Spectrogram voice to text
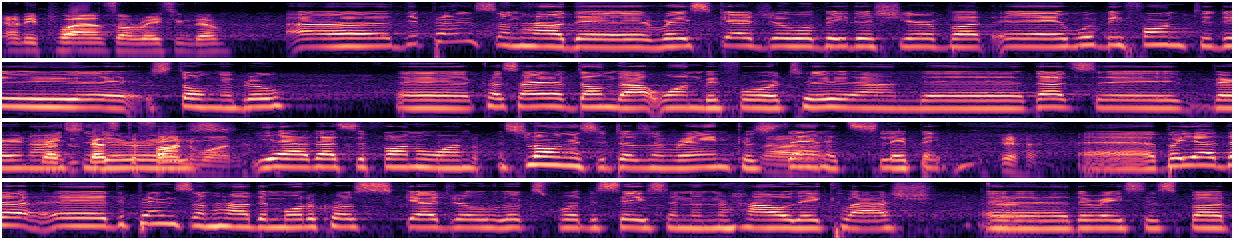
any plans on racing them? Uh, depends on how the race schedule will be this year, but uh, it would be fun to do uh, Stångebro because I have done that one before too, and uh, that's a very nice. That's- that's the enduro fun one. Yeah, that's the fun one. As long as it doesn't rain, because Ah. then it's slippy. Yeah. Uh, but yeah, that uh, depends on how the motocross schedule looks for the season and how they clash uh, Yeah. the races. But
